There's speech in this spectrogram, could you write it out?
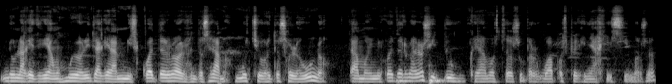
De una que teníamos muy bonita, que eran mis cuatro hermanos, entonces éramos muchos, vosotros solo uno. Estábamos mis cuatro hermanos y tú, que éramos todos súper guapos, pequeñajísimos. ¿no?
